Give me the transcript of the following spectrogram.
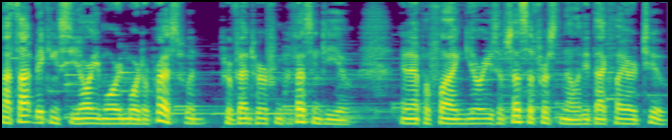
I thought making Sayori more and more depressed would prevent her from confessing to you, and amplifying Yuri's obsessive personality backfired too.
